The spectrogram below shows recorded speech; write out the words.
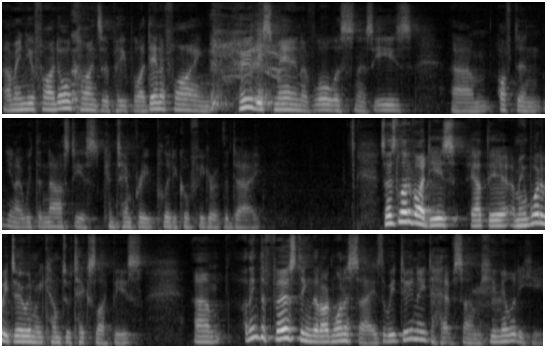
I mean, you'll find all kinds of people identifying who this man of lawlessness is um, often, you know, with the nastiest contemporary political figure of the day. So there's a lot of ideas out there. I mean, what do we do when we come to a text like this? Um, I think the first thing that I'd want to say is that we do need to have some humility here.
